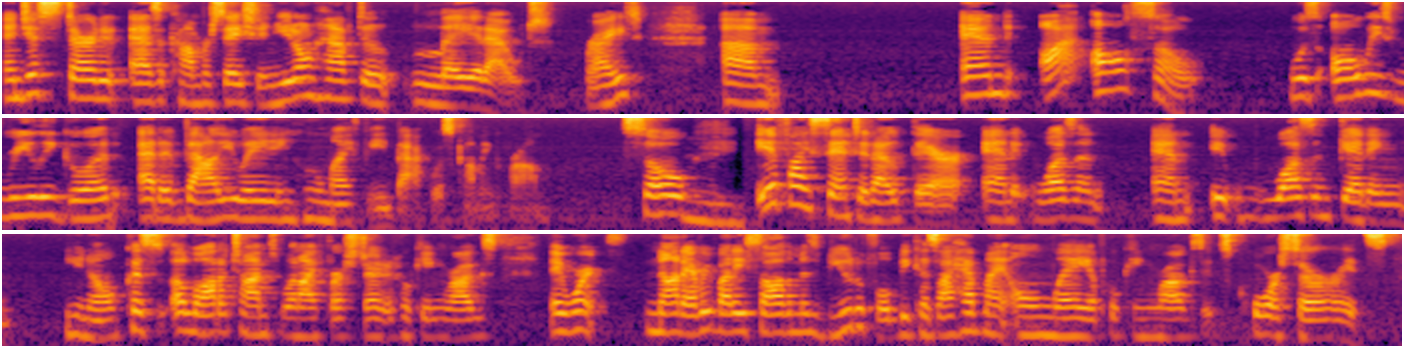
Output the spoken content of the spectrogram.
And just start it as a conversation. You don't have to lay it out, right? Um, and I also was always really good at evaluating who my feedback was coming from. So mm. if I sent it out there and it wasn't and it wasn't getting you know because a lot of times when i first started hooking rugs they weren't not everybody saw them as beautiful because i have my own way of hooking rugs it's coarser it's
